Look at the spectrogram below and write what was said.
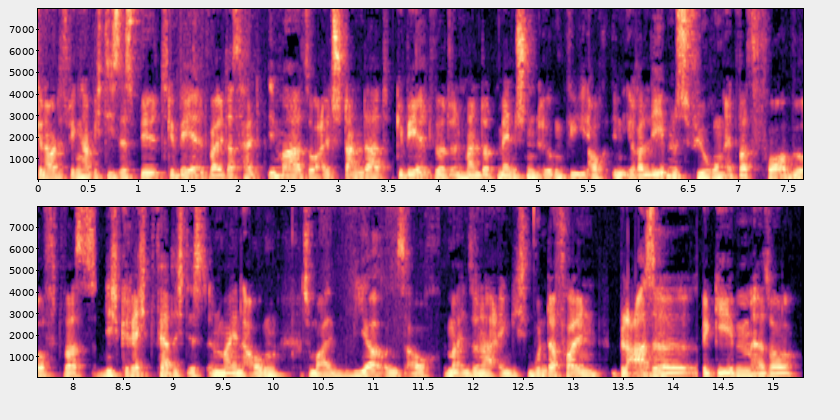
Genau deswegen habe ich dieses Bild gewählt, weil das halt immer so als Standard gewählt wird und man dort Menschen irgendwie auch in ihrer Lebensführung etwas vorwirft, was nicht gerechtfertigt ist in meinen Augen. Zumal wir uns auch immer in so einer eigentlich wundervollen Blase begeben. Also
